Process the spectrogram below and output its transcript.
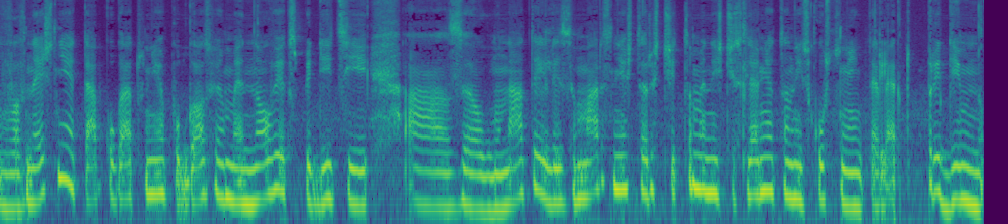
в днешния етап, когато ние подготвяме нови експедиции за Луната или за Марс, ние ще разчитаме на изчисленията на изкуствения интелект предимно.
